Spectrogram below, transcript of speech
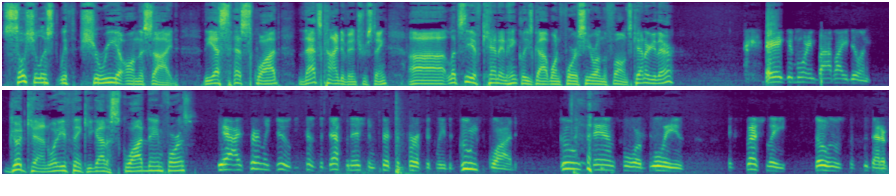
socialist with Sharia on the side. The SS squad. That's kind of interesting. Uh, let's see if Ken and Hinckley's got one for us here on the phones. Ken, are you there? Hey, good morning, Bob. How you doing? Good, Ken. What do you think? You got a squad name for us? Yeah, I certainly do because the definition fits it perfectly. The Goon Squad. Goon stands for bullies, especially those that are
